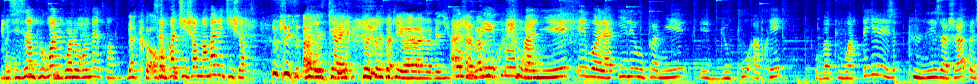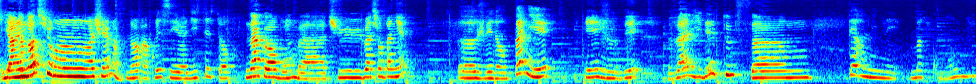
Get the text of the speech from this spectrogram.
Bon. Bah si c'est un peu grand, il pourra le remettre. Hein. D'accord. Ça fera t-shirt normal et t-shirt. c'est ça. Euh, ok. carré. ok, ouais, ouais, ouais, bah du coup, on a pas Ajouter beaucoup au choix. hein. panier. Et voilà, il est au panier. Et du coup, après, on va pouvoir payer les, les achats. Parce y a rien d'autre sur un H&M Non, après, c'est euh, Disney Store. D'accord, bon, bah tu vas sur le panier? Euh, je vais dans le panier. et je vais valider tout ça. Terminer ma commande.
